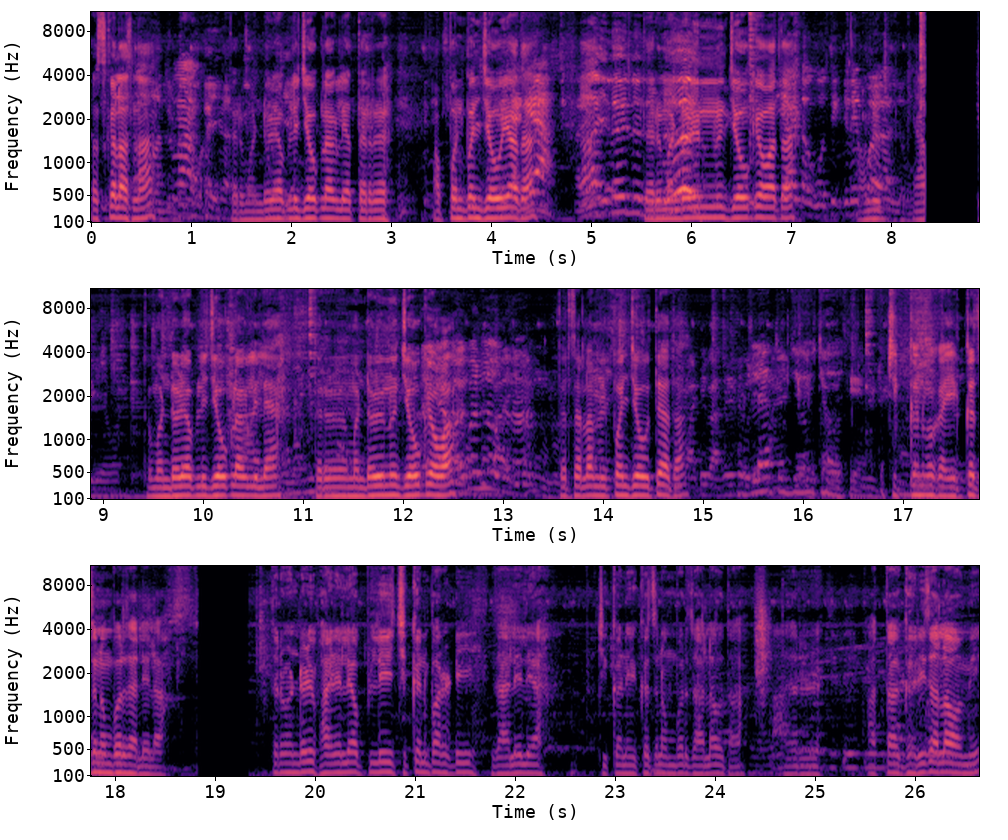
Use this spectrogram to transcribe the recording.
कसकलास ना? तर मंडळी आपली जेवक लागली. तर आपण पण जेवूया आता. तर मंडळी जेव केव्हा आता? आम्ही तर मंडळी आपली जेवक लागलेली आहे. तर मंडळीनं जेव केव्हा तर चला मी पण जेवते आता. चिकन बघा एकच नंबर झालेला. तर मंडळी फायनली आपली चिकन पार्टी झालेली आहे. चिकन एकच नंबर झाला होता. तर आता घरी चाललो आम्ही.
